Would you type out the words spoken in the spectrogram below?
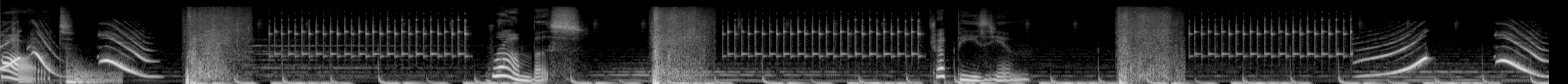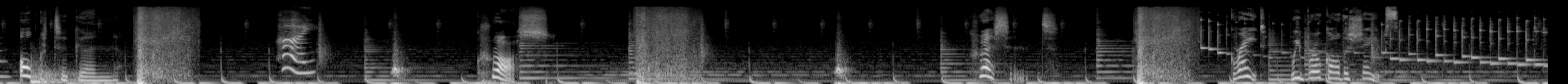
Heart. Rhombus. Trapezium. Octagon. Cross. Crescent. Great! We broke all the shapes.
